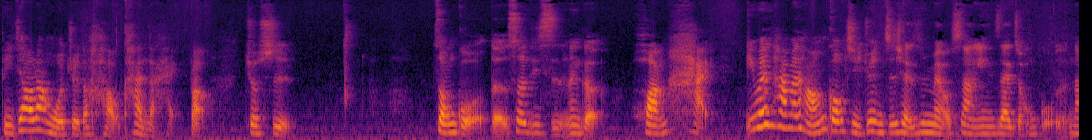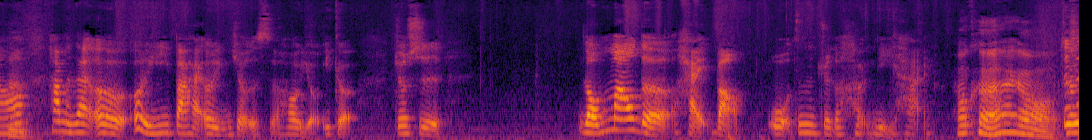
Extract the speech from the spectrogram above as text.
比较让我觉得好看的海报就是中国的设计师那个黄海，因为他们好像宫崎骏之前是没有上映在中国的，然后他们在二二零一八还二零九的时候有一个就是龙猫的海报，我真的觉得很厉害。好可爱哦，就是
